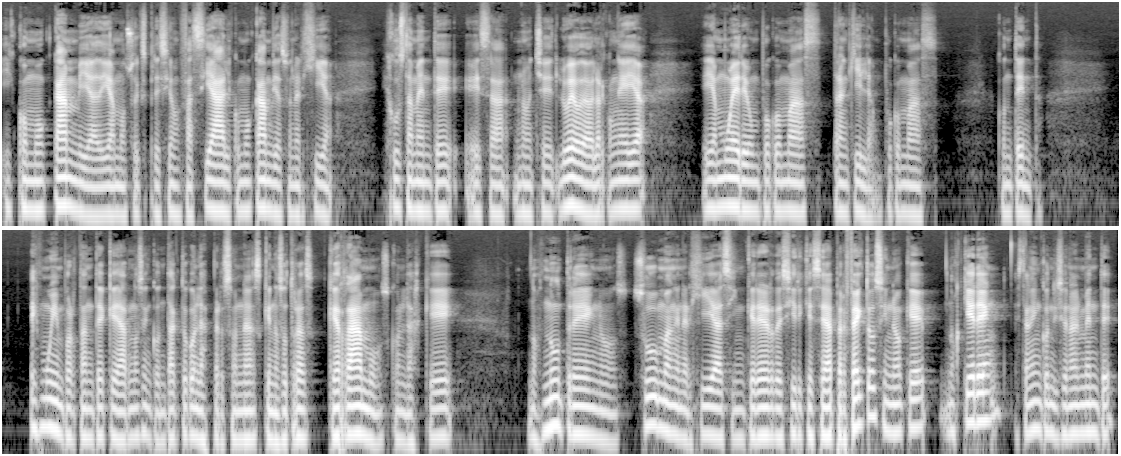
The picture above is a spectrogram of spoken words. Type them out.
y cómo cambia, digamos, su expresión facial, cómo cambia su energía justamente esa noche, luego de hablar con ella, ella muere un poco más tranquila, un poco más contenta. Es muy importante quedarnos en contacto con las personas que nosotras querramos, con las que nos nutren, nos suman energía sin querer decir que sea perfecto, sino que nos quieren, están incondicionalmente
